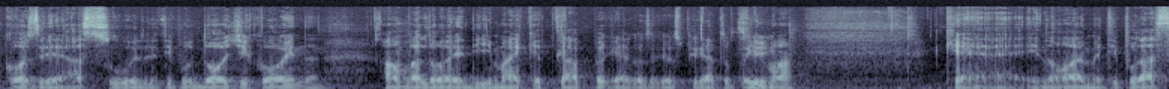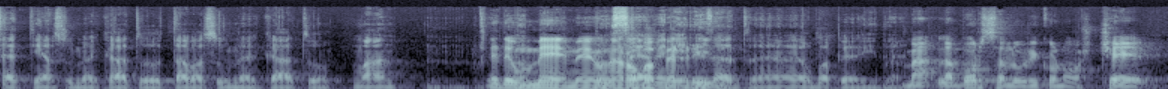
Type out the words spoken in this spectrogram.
Cose assurde, tipo Dogecoin ha un valore di market cap, che è la cosa che ho spiegato prima, che è enorme, tipo la settima sul mercato, l'ottava sul mercato, ma... Ed è un meme, è una roba per ridere. Esatto, è una roba per ridere. Ma la borsa lo riconosce. Cioè,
